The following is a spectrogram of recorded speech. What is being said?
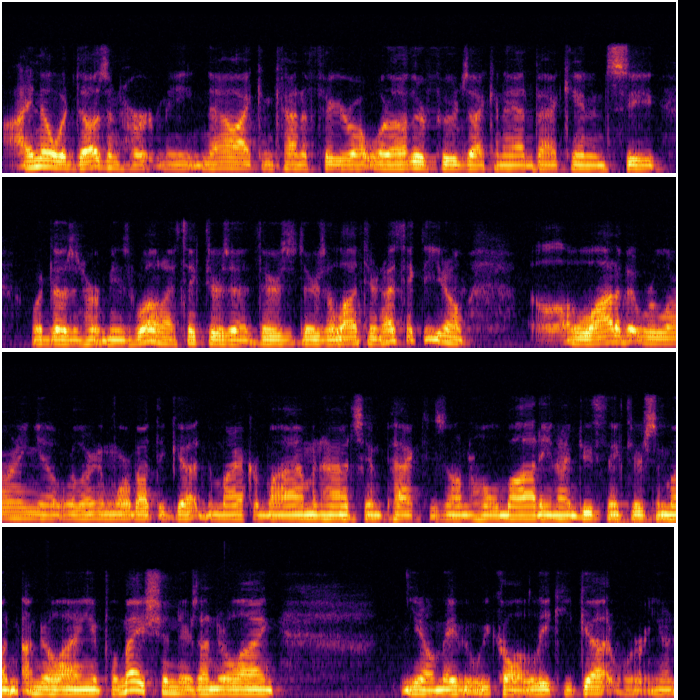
I know it doesn't hurt me. Now I can kind of figure out what other foods I can add back in and see what doesn't hurt me as well. And I think there's a there's there's a lot there. And I think that you know a lot of it we're learning. You know, we're learning more about the gut and the microbiome and how its impact is on the whole body. And I do think there's some underlying inflammation. There's underlying, you know, maybe we call it leaky gut, where you know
